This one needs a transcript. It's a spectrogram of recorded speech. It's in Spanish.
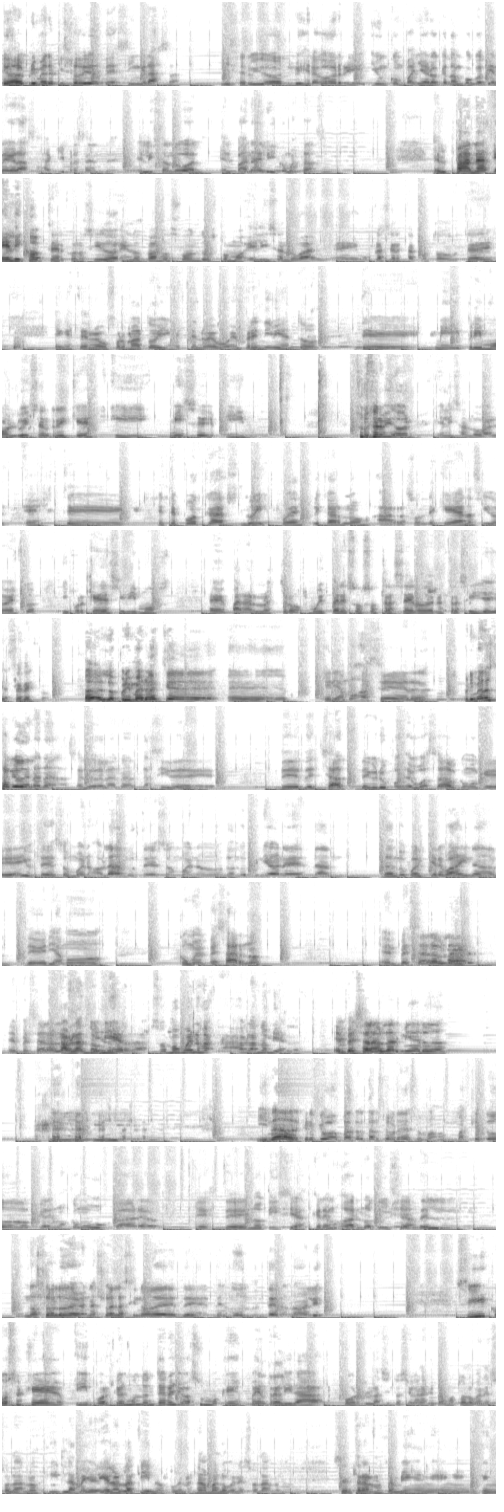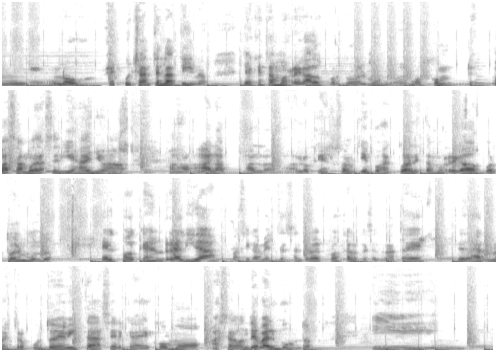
Bienvenidos al primer episodio de Sin Grasa. Mi servidor Luis Iragorri y un compañero que tampoco tiene grasas aquí presente, Eli Sandoval. El pana Eli, ¿cómo estás? El pana Helicópter, conocido en los bajos fondos como Eli Sandoval. Eh, un placer estar con todos ustedes en este nuevo formato y en este nuevo emprendimiento de mi primo Luis Enrique y, mi, y su servidor, Eli Sandoval. Este, este podcast, Luis, ¿puedes explicarnos a razón de qué ha nacido esto y por qué decidimos eh, parar nuestros muy perezosos traseros de nuestra silla y hacer esto? Ah, lo primero es que eh, queríamos hacer. Primero salió de la nada, salió de la nada, así de, de, de chats de grupos de WhatsApp, como que, hey, ustedes son buenos hablando, ustedes son buenos dando opiniones, dan- dando cualquier vaina. Deberíamos, como empezar, ¿no? Empezar a hablar, empezar a hablar. Hablando mierda. Somos buenos a- hablando mierda. empezar a hablar mierda. Y, y nada, creo que va, va a tratar sobre eso. Más, más que todo, queremos como buscar este, noticias, queremos dar noticias del no solo de Venezuela, sino de, de- del mundo entero, ¿no, Eli? Sí, cosas que, y por qué el mundo entero, yo asumo que es pues, en realidad por la situación en la que estamos todos los venezolanos y la mayoría de los latinos, porque no es nada más los venezolanos, centrarnos también en, en- en- en los escuchantes latinos, ya que estamos regados por todo el mundo. Hemos pasamos de hace 10 años a, a- a la- a la- a lo que son tiempos actuales, estamos regados por todo el mundo. El podcast en realidad, básicamente el centro del podcast lo que se trata es de dar nuestro punto de vista acerca de cómo, hacia dónde va el mundo y,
